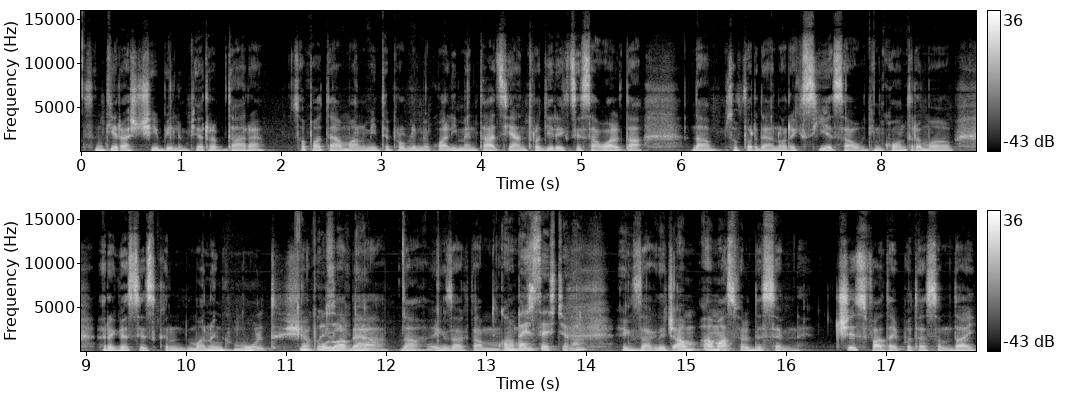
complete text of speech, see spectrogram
sunt irascibil, îmi pierd răbdarea, sau poate am anumite probleme cu alimentația într-o direcție sau alta, da, sufer de anorexie sau din contră mă regăsesc când mănânc mult și Impulsiv, acolo abia, da, exact, am, am Compensezi ceva? Exact, deci am, am astfel de semne. Ce sfat ai putea să-mi dai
